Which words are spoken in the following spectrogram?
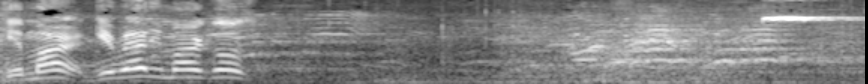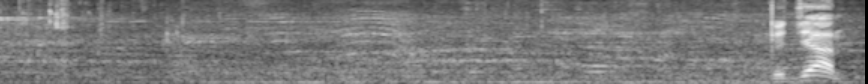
Get Get Mar get ready, Markos. Good job.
